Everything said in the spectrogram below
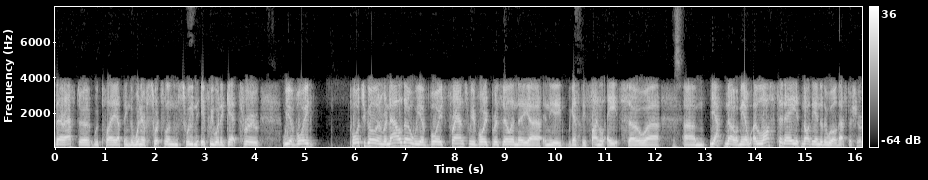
thereafter, we play. I think the winner of Switzerland and Sweden. If we were to get through, we avoid Portugal and Ronaldo. We avoid France. We avoid Brazil in the uh, in the I guess the final eight. So uh, um, yeah, no, I mean a, a loss today is not the end of the world. That's for sure.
